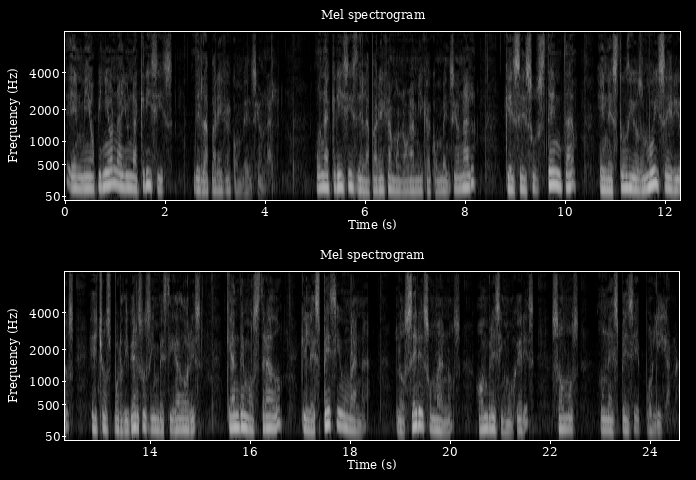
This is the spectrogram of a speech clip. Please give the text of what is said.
En mi opinión hay una crisis de la pareja convencional, una crisis de la pareja monogámica convencional que se sustenta en estudios muy serios hechos por diversos investigadores que han demostrado que la especie humana, los seres humanos, hombres y mujeres, somos una especie polígama.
